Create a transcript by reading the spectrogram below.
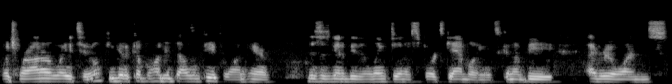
which we're on our way to. If you get a couple hundred thousand people on here, this is going to be the LinkedIn of sports gambling. It's going to be everyone's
